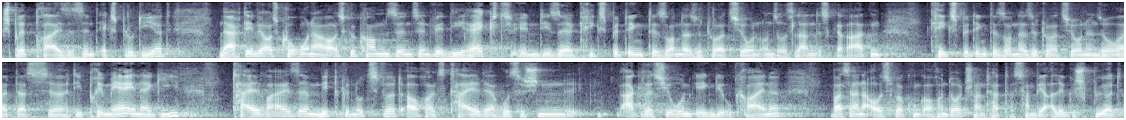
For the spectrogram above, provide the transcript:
Spritpreise sind explodiert. Nachdem wir aus Corona rausgekommen sind, sind wir direkt in diese kriegsbedingte Sondersituation unseres Landes geraten. Kriegsbedingte Sondersituation insoweit, dass äh, die Primärenergie teilweise mitgenutzt wird, auch als Teil der russischen Aggression gegen die Ukraine, was eine Auswirkung auch in Deutschland hat. Das haben wir alle gespürt.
